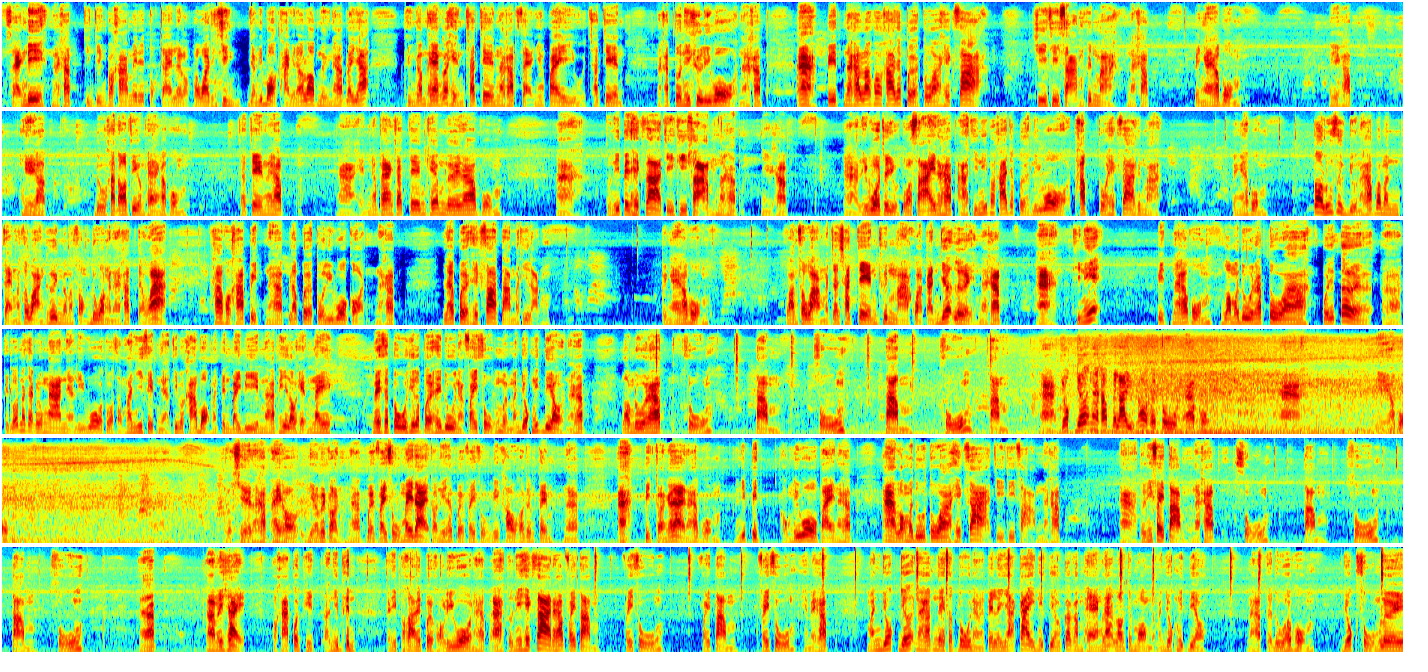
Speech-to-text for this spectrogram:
แสงดีนะครับ จริง ๆพ่อค้าไม่ได้ตกใจเลยหรอก เพราะว่าจริง ๆ อย่างที่บอกถ่ายไปแล้วรอบหนึ่งนะครับ ระยะถึงกำแพงก็เห็นชัดเจนนะครับ แสงยังไปอยู่ชัดเจนนะครับ ตัวนี้คือ r ีโวนะครับอะปิดนะครับ แล้วพ่อค้าจะเปิดตัว Hexa GT3 ขึ้นมานะครับ เป็นไงครับผม นี่ครับ นี่ครับ ดูคัตออฟที่กำแพงครับผม ชัดเจนนะครับ อ่าเห็นกำแพงชัดเจนเข้มเลยนะครับผมอ่าตัวนี้เป็น Hexa GT3 นะครับนี่ครับอ่ารีโวจะอยู่ตัวซ้ายนะครับอ่าทีนี้พ่อค้าจะเปิดรีโวทับตัว Hexa ขึ้นมา เป็นไงครับผมก็รู้สึกอยู่นะครับว่ามันแสงมันสว่างขึ้นก็มาสองดวงนะครับ แต่ว่าถ้าพ่อค้าปิดนะครับ แล้วเปิดตัวรีโวก่อนนะครับ แล้วเปิด Hexa ตามมาทีหลัง เป็นไงครับผม ความสว่างมันจะชัดเจนขึ้นมากว่ากันเยอะเลยนะครับอ่าทีนี้ ปิดนะครับผมลองมาดูนะครับตัวโปรเจคเตอร์ติดรถมาจากโรงงานเนี่ยรีโวตัว 2020 เนี่ยที่พ่อค้าบอกมันเป็นใบบีมนะครับที่เราเห็นในในสตูที่เราเปิดให้ดูเนี่ยไฟสูงเหมือนมันยกนิดเดียวนะครับ ลองดูนะครับสูงต่ำสูง ต่ำสูง ต่ำอ่ายกเยอะนะครับ เวลาอยู่นอกสตูนะครับผมอ่านี่ครับผมโอเคนะครับให้เขาเลี้ยวไปก่อนนะครับเปิดไฟสูงไม่ได้ ตอนนี้ถ้าเปิดไฟสูงที่เข้าเขาเต็มๆนะครับ อะปิดก่อนก็ได้นะครับผมอันนี้ปิดของ r ีโวไปนะครับอ่าลองมาดูตัว Hexa GT3 นะครับอ่าตัวนี้ไฟต่ำนะครับ สูงต่ำสูง ต่ำสูงนะครับอ่าไม่ใช่พ่อค้ากดผิด อันนี้เป็นอันนี้พ่อค้าไม่เปิดของรีโวนะครับอะตัวนี้เฮกซ่านะครับไฟต่ำไฟสูง ไฟต่ำไฟสูงเห็นไหมครับมันยกเยอะนะครับในสตูเนี่ยมันเป็นระยะใกล้นิดเดียวก็กำแพง และเราจะมองเหมือนมันยกนิดเดียวนะครับ แต่ดูครับผมยกสูงเลย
